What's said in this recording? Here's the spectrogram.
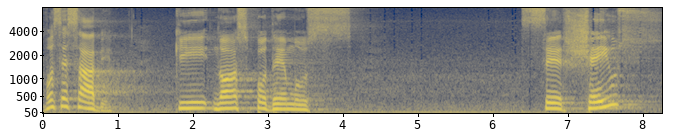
Você sabe que nós podemos ser cheios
